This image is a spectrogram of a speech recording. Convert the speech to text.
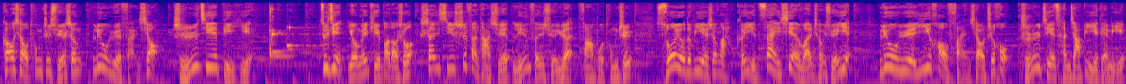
高校通知学生六月返校直接毕业。最近有媒体报道说，山西师范大学临汾学院发布通知，所有的毕业生啊可以在线完成学业。六月一号返校之后，直接参加毕业典礼，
